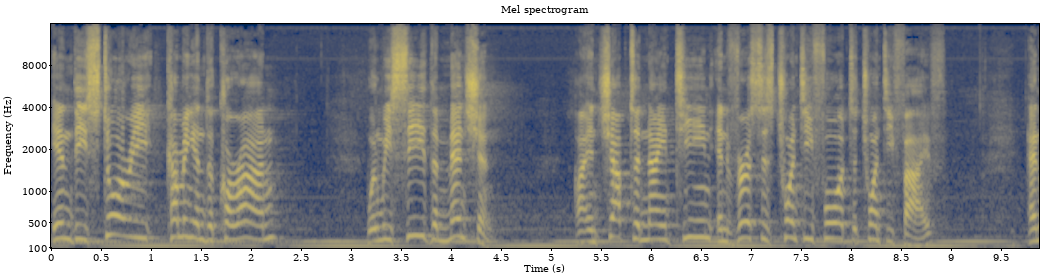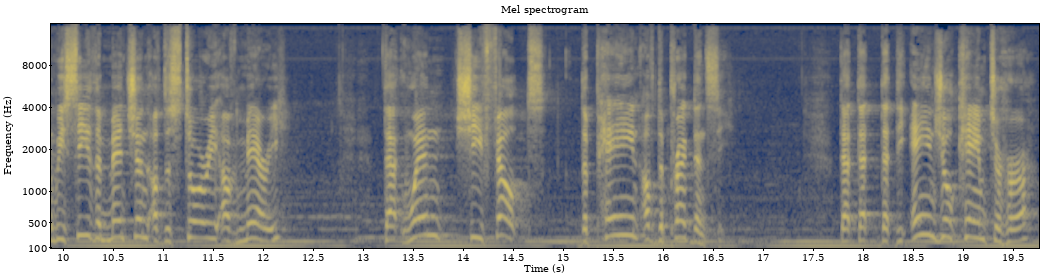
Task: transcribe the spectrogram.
In the story coming in the Quran, when we see the mention uh, in chapter 19 in verses 24 to 25, and we see the mention of the story of Mary, that when she felt the pain of the pregnancy, that, that, that the angel came to her,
